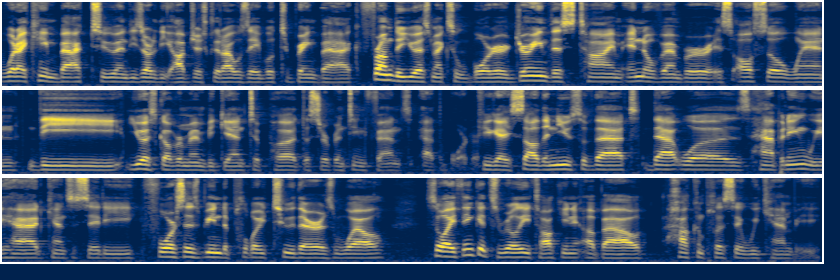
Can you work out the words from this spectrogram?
what I came back to, and these are the objects that I was able to bring back from the U.S.-Mexico border during this time in November. Is also when the U.S. government began to put the serpentine fence at the border. If you guys saw the news of that, that was happening. We had Kansas City forces being deployed to there as well. So I think it's really talking about how complicit we can be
